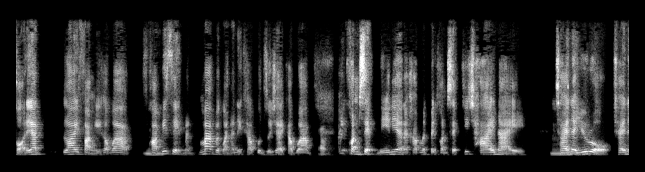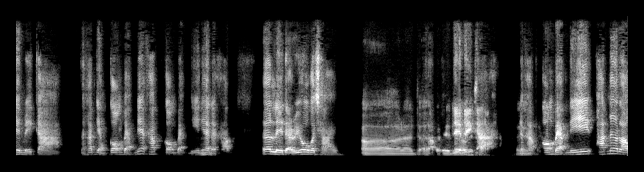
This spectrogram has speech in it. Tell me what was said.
ขออนุญาตเล่าให้ฟังนี้ครับว่าอืมความพิเศษมันมากไปกว่านั้นอีกครับ คุณสุทธิชัยครับว่าครับคอนเซปต์นี้เนี่ยนะครับมันเป็นคอนเซปต์ที่ใช้ในอืม ใช้ในยุโรปใช้ในอเมริกานะครับ อย่างกองแบบเนี้ยครับ กองแบบนี้เนี่ยนะครับแล้ว Ray Dalio ก็ใช้เออแล้วนะครับเรในดิโออเมริกานะครับกองแบบนี้พาร์ทเนอร์เรา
